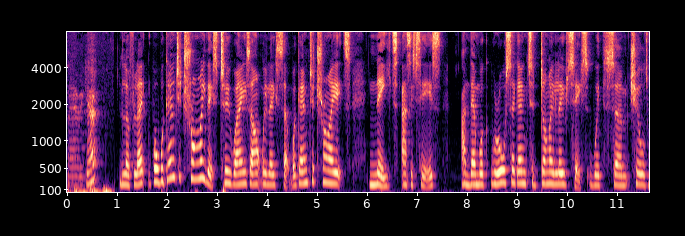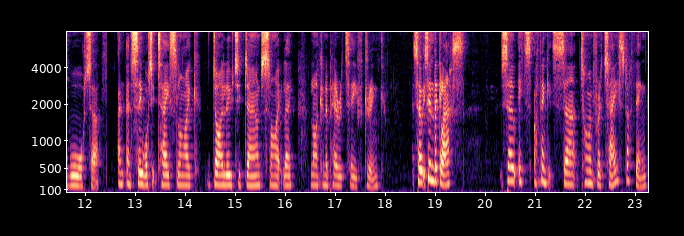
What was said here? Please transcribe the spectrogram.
There we go. Lovely. Well, we're going to try this two ways, aren't we, Lisa? We're going to try it neat as it is, and then we're, we're also going to dilute it with some chilled water and, and see what it tastes like, diluted down slightly, like an aperitif drink. So it's in the glass. So it's. I think it's uh, time for a taste. I think.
